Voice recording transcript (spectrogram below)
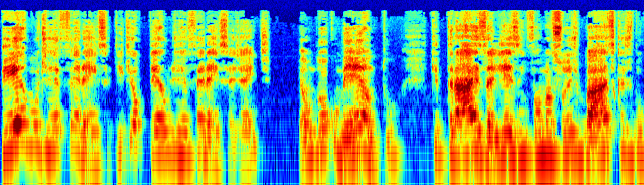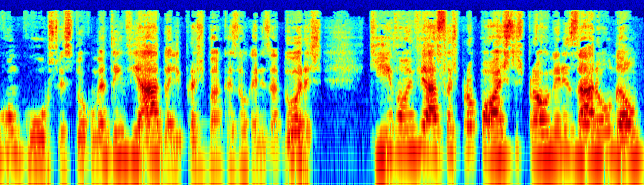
termo de referência. O que é o termo de referência, gente? É um documento que traz ali as informações básicas do concurso. Esse documento é enviado ali para as bancas organizadoras que vão enviar suas propostas para organizar ou não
